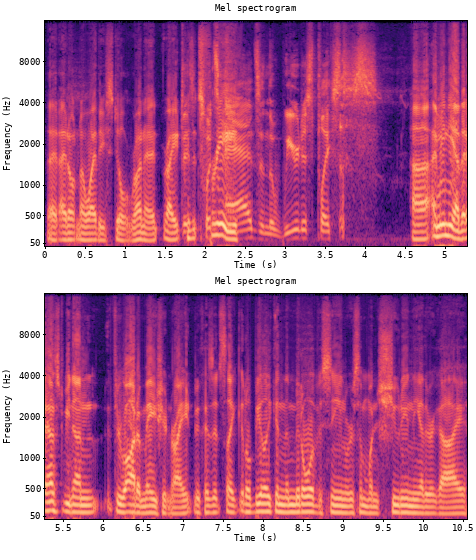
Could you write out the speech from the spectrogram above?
that I don't know why they still run it, right? Because It it's puts free. ads in the weirdest places. Uh, I mean, yeah, that has to be done through automation, right? Because it's like it'll be like in the middle of a scene where someone's shooting the other guy,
